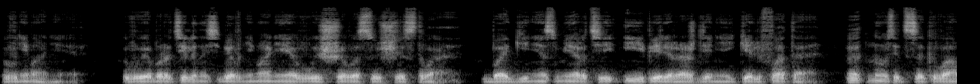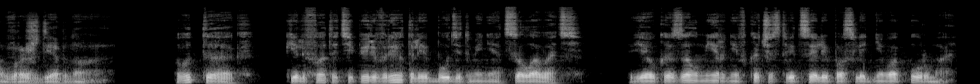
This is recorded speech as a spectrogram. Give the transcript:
Внимание! Вы обратили на себя внимание высшего существа. Богиня смерти и перерождений Кельфата относится к вам враждебно. Вот так. Кельфата теперь вряд ли будет меня целовать. Я указал Мирне в качестве цели последнего урма.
